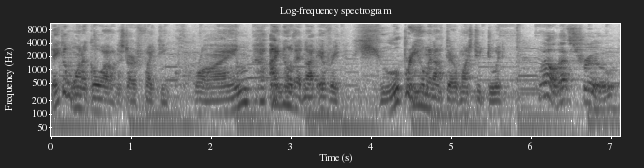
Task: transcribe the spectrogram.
They don't want to go out and start fighting crime. I know that not every superhuman out there wants to do it. Well, that's true.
